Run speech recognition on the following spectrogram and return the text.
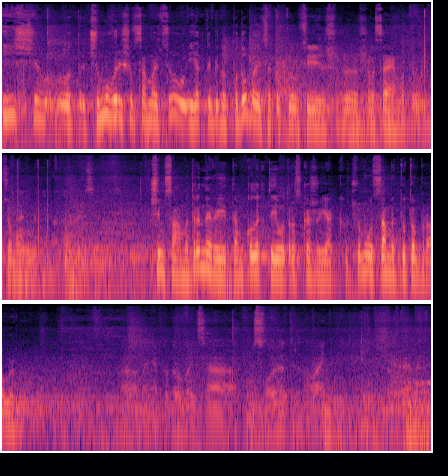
І ще от чому вирішив саме цю, і як тобі ну, подобається тут у цій от, цьому Так мені подобається. чим саме? Тренери, там, колектив, от розкажи, як, чому саме тут обрали? Мені подобається условия тренувань та тренери.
